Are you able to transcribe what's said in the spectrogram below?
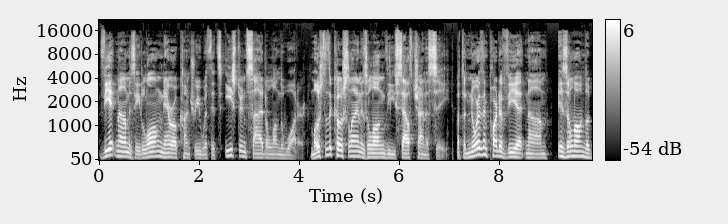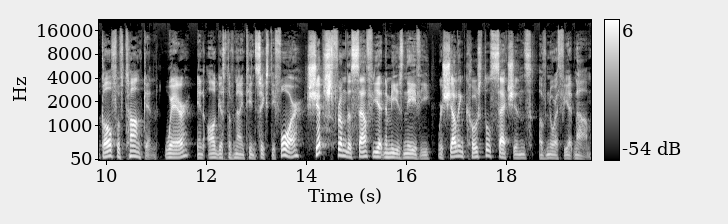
Vietnam is a long, narrow country with its eastern side along the water. Most of the coastline is along the South China Sea, but the northern part of Vietnam is along the Gulf of Tonkin, where, in August of 1964, ships from the South Vietnamese Navy were shelling coastal sections of North Vietnam.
